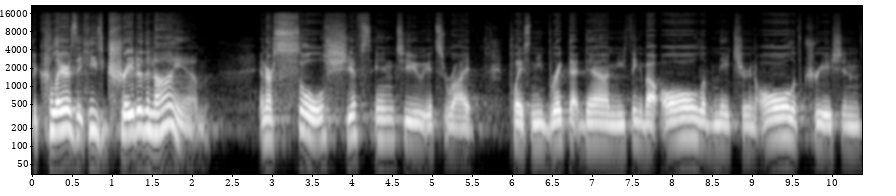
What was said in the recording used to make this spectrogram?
Declares that he's greater than I am. And our soul shifts into its right place and you break that down and you think about all of nature and all of creation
